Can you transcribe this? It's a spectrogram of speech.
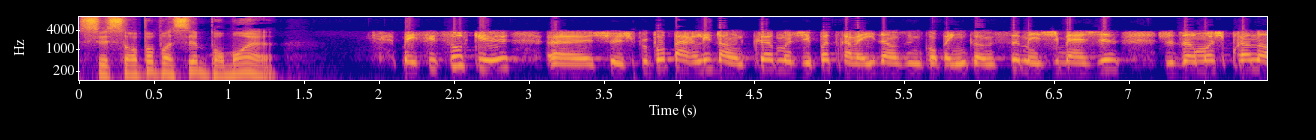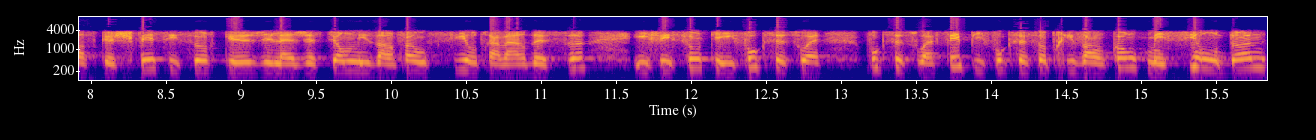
ce sera pas possible pour moi. Ben c'est sûr que euh, je, je peux pas parler dans le cas. Moi, j'ai pas travaillé dans une compagnie comme ça, mais j'imagine. Je veux dire, moi, je prends dans ce que je fais. C'est sûr que j'ai la gestion de mes enfants aussi au travers de ça, et c'est sûr qu'il faut que ce soit, faut que ce soit fait, puis il faut que ce soit pris en compte. Mais si on donne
